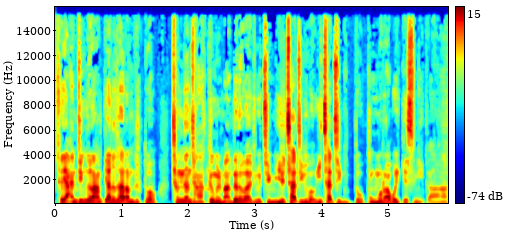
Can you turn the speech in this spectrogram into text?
저희 안진과 함께하는 사람들도 청년 장학금을 만들어가지고 지금 1차 지급하고 2차 지급도 공모를 하고 있겠습니까?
